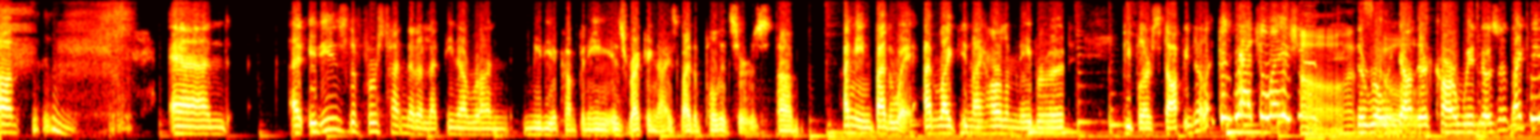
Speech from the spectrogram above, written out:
um and it is the first time that a Latina run media company is recognized by the Pulitzers. Um, I mean, by the way, I'm like in my Harlem neighborhood. People are stopping. They're like, congratulations. Oh, They're rolling down their car windows and like, we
